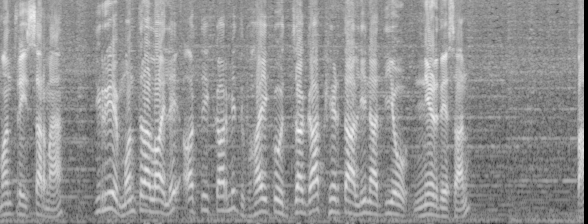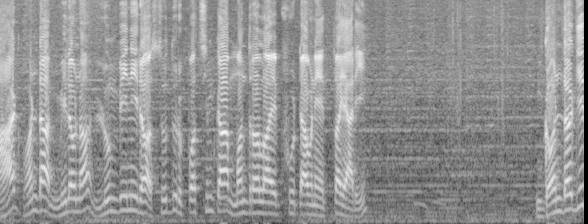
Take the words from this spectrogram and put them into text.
मन्त्री शर्मा। गृह मन्त्रालयले अतिक्रमित भएको जग्गा फिर्ता लिन दियो निर्देशन। भागभन्डा मिलाउन लुम्बिनी र सुदूरपश्चिमका मन्त्रालय फुटाउने तयारी। गण्डकी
